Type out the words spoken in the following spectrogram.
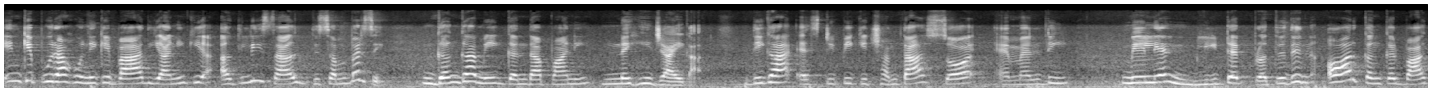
इनके पूरा होने के बाद यानी कि अगले साल दिसंबर से गंगा में गंदा पानी नहीं जाएगा। दीघा एसटीपी की क्षमता 100 एमएलडी मिलियन लीटर प्रतिदिन और कंकरबाग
